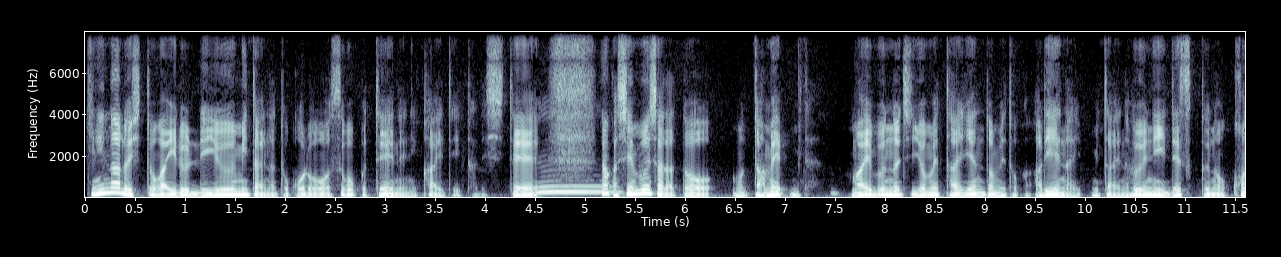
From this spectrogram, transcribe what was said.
気になる人がいる理由みたいなところをすごく丁寧に書いていたりして、ななんか新聞社だと、もうダメみたいな。毎分の一行目体言止めとかありえないみたいな風にデスクの好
